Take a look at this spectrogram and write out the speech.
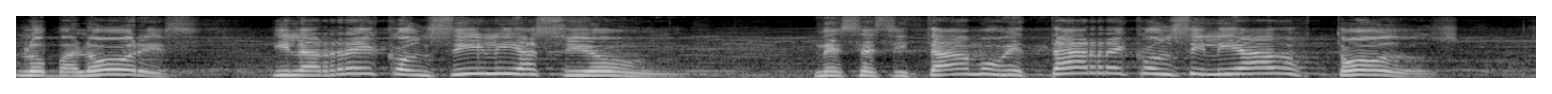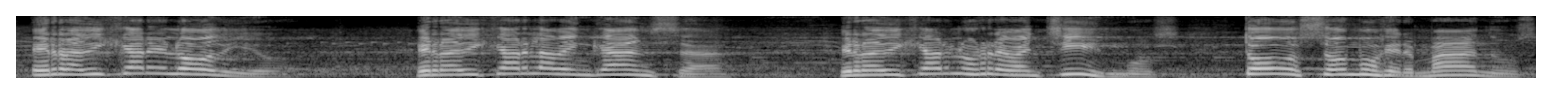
los valores y la reconciliación. Necesitamos estar reconciliados todos, erradicar el odio, erradicar la venganza, erradicar los revanchismos. Todos somos hermanos,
